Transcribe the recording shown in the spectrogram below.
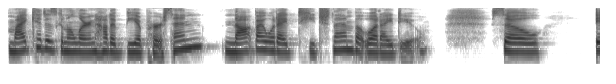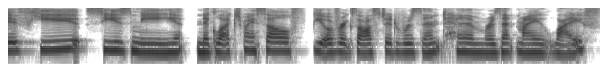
my kid is going to learn how to be a person not by what i teach them but what i do. So if he sees me neglect myself, be overexhausted, resent him, resent my life,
